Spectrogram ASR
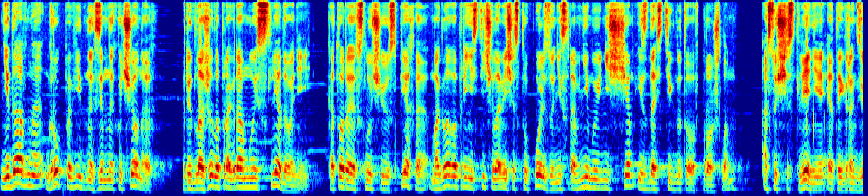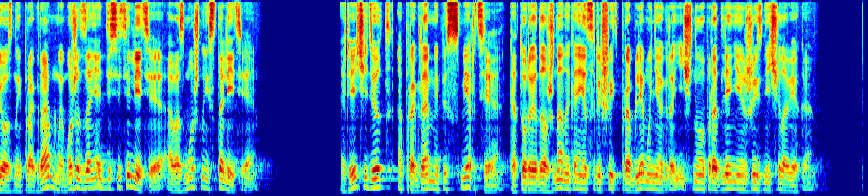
Недавно группа видных земных ученых предложила программу исследований, которая в случае успеха могла бы принести человечеству пользу, несравнимую ни с чем из достигнутого в прошлом. Осуществление этой грандиозной программы может занять десятилетия, а возможно и столетия. Речь идет о программе бессмертия, которая должна наконец решить проблему неограниченного продления жизни человека.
